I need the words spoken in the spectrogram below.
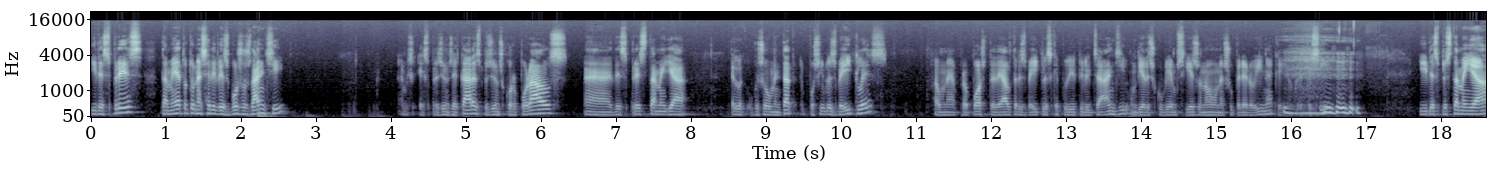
i després també hi ha tota una sèrie d'esbossos d'Angie, expressions de cara, expressions corporals, eh, després també hi ha el que s'ha comentat, possibles vehicles, fa una proposta d'altres vehicles que podria utilitzar Angie, un dia descobrirem si és o no una superheroïna, que jo crec que sí. I després també hi ha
